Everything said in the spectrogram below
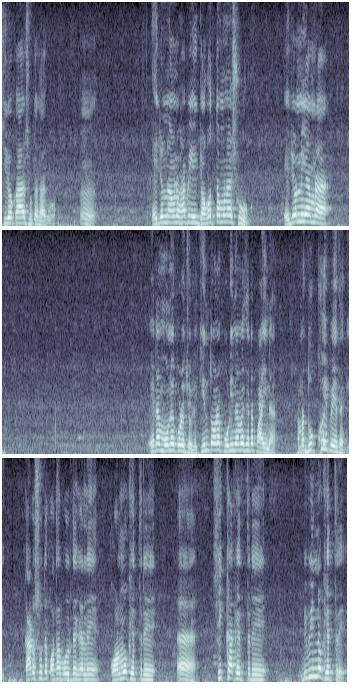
চিরকাল সুখে থাকব। হুম। এই জন্য আমরা ভাবি এই জগৎটা মনে হয় সুখ। এই জন্যই আমরা এটা মনে করে চলি। কিন্তু আমরা পরিণামে সেটা পাই না। আমরা দুঃখই পেয়ে থাকি। কারোর সাথে কথা বলতে গেলে কর্মক্ষেত্রে হ্যাঁ শিক্ষাক্ষেত্রে, বিভিন্ন ক্ষেত্রে,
